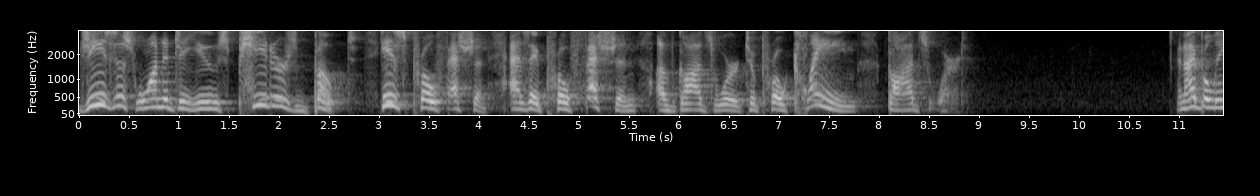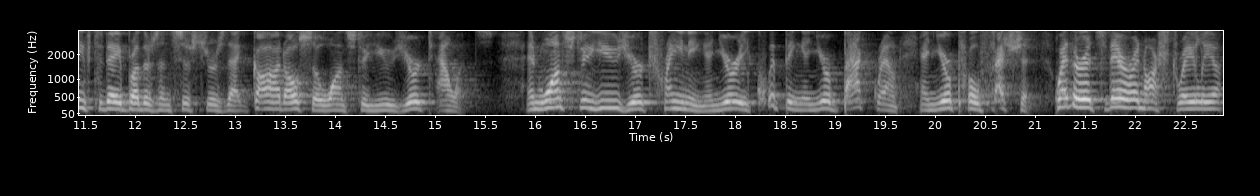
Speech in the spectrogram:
Jesus wanted to use Peter's boat, his profession, as a profession of God's word, to proclaim God's word. And I believe today, brothers and sisters, that God also wants to use your talents and wants to use your training and your equipping and your background and your profession, whether it's there in Australia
